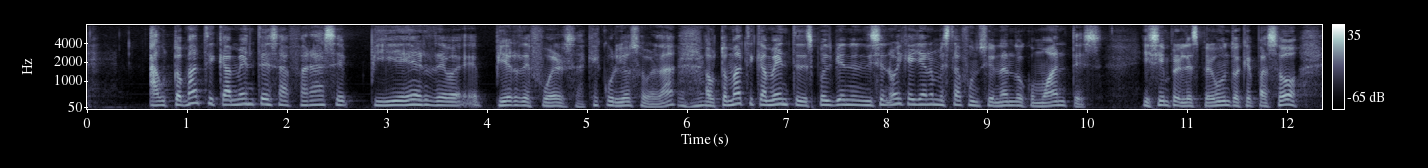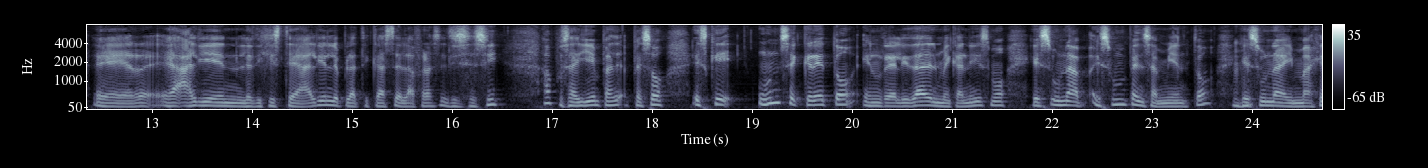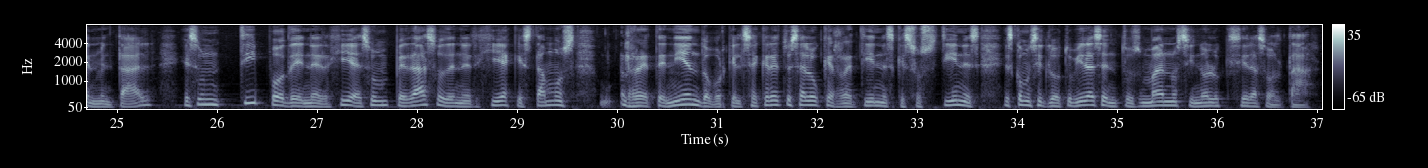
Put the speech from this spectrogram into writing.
automáticamente esa frase pierde, pierde fuerza. Qué curioso, ¿verdad? Automáticamente después vienen y dicen, oiga, ya no me está funcionando como antes. Y siempre les pregunto, ¿qué pasó? Eh, ¿Alguien le dijiste a alguien, le platicaste la frase? Dice, sí. Ah, pues ahí empezó. Es que un secreto, en realidad, el mecanismo es, una, es un pensamiento, es una imagen mental, es un tipo de energía, es un pedazo de energía que estamos reteniendo, porque el secreto es algo que retienes, que sostienes. Es como si lo tuvieras en tus manos y no lo quisieras soltar.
